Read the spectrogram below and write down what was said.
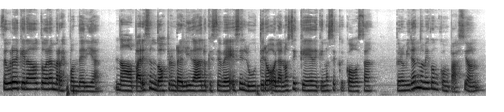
segura de que la doctora me respondería, no, parecen dos, pero en realidad lo que se ve es el útero o la no sé qué, de que no sé qué cosa. Pero mirándome con compasión,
